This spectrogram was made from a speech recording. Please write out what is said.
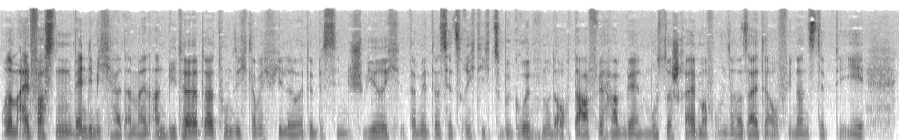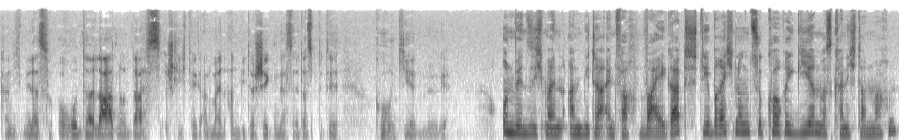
Und am einfachsten wende ich mich halt an meinen Anbieter. Da tun sich, glaube ich, viele Leute ein bisschen schwierig damit, das jetzt richtig zu begründen. Und auch dafür haben wir ein Musterschreiben auf unserer Seite auf finanztipp.de. Kann ich mir das runterladen und das schlichtweg an meinen Anbieter schicken, dass er das bitte korrigieren möge. Und wenn sich mein Anbieter einfach weigert, die Berechnung zu korrigieren, was kann ich dann machen?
